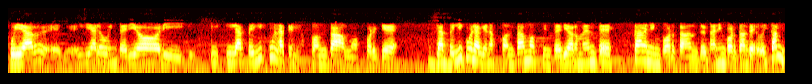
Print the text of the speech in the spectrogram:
cuidar el, el diálogo interior y, y- y la película que nos contamos, porque la película que nos contamos interiormente es tan importante, tan importante. Están-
